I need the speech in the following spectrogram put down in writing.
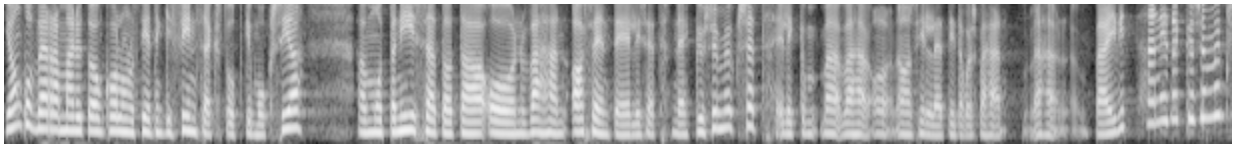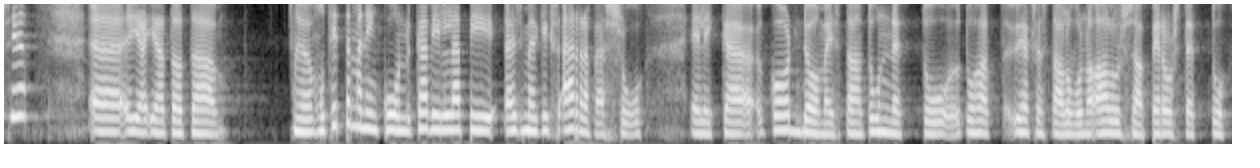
Jonkun verran mä nyt olen kolunut tietenkin Finsex-tutkimuksia, mutta niissä tota, on vähän asenteelliset ne kysymykset, eli mä vähän on silleen, että niitä voisi vähän, vähän päivittää niitä kysymyksiä. Ja, ja tota, mutta sitten mä niin kun kävin läpi esimerkiksi RFSU, eli kondomeista on tunnettu 1900-luvun alussa perustettu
